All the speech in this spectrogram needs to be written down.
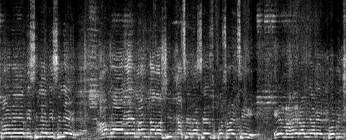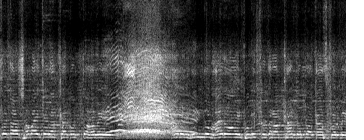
স্লোগানে মিছিলে মিছিলে। আমরা এই মান্দাবাসীর কাছে মেসেজ পৌঁছাইছি এই মাহে রমজানের পবিত্রতা সবাইকে রক্ষা করতে হবে। আমাদের হিন্দু ভাইরাও এই পবিত্রতা রক্ষার জন্য কাজ করবে।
